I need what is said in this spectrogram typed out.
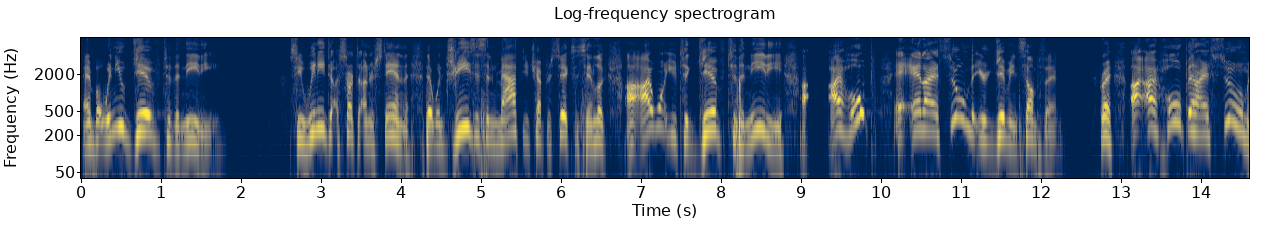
and but when you give to the needy, See, we need to start to understand that when Jesus in Matthew chapter 6 is saying, Look, I want you to give to the needy, I hope and I assume that you're giving something. Right? I, I, hope and I assume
